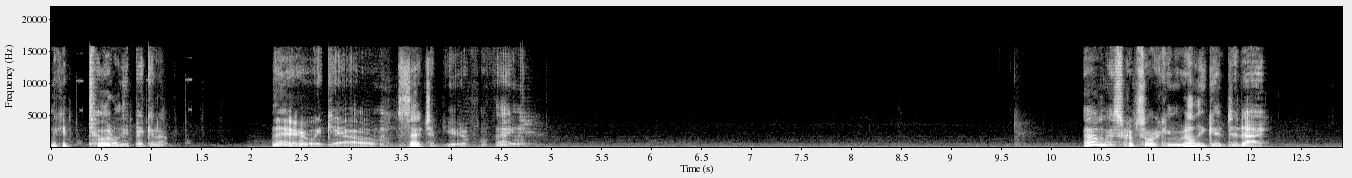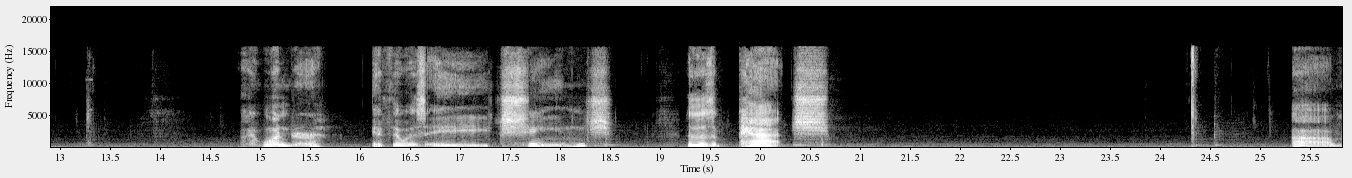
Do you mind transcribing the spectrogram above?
We could totally pick it up. There we go. Such a beautiful thing. Oh, my script's working really good today. I wonder if there was a change. There was a patch. Um,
